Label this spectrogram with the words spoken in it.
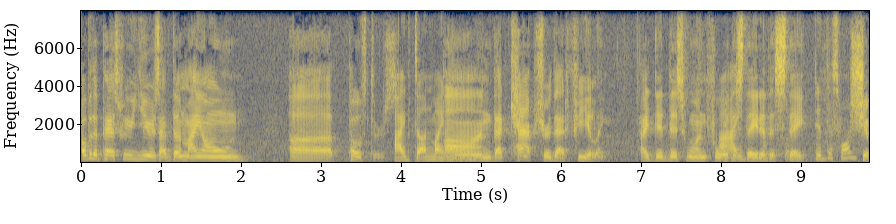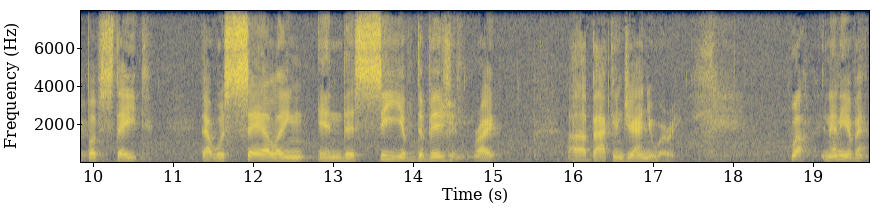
Over the past few years, I've done my own uh, posters I've done my own. on that capture that feeling. I did this one for I the state of the state. did this one? Ship of state that was sailing in this sea of division, right? Uh, back in January. Well, in any event,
